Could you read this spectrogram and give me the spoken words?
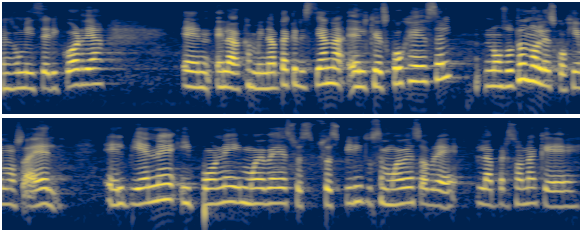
En su misericordia, en, en la caminata cristiana, el que escoge es Él, nosotros no le escogimos a Él, él viene y pone y mueve, su, espíritu se mueve sobre la persona que,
